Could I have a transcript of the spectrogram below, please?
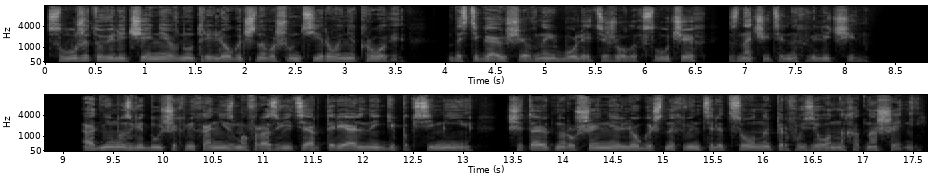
служит увеличение внутрилегочного шунтирования крови, достигающее в наиболее тяжелых случаях значительных величин. Одним из ведущих механизмов развития артериальной гипоксемии считают нарушение легочных вентиляционно-перфузионных отношений.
